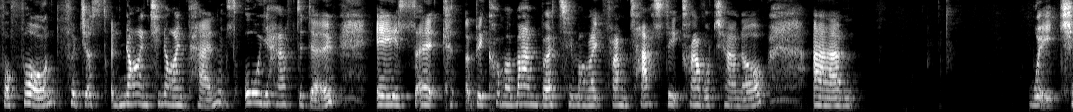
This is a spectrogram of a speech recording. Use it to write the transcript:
for fun for just 99 pence. All you have to do is uh, become a member to my fantastic travel channel um, which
